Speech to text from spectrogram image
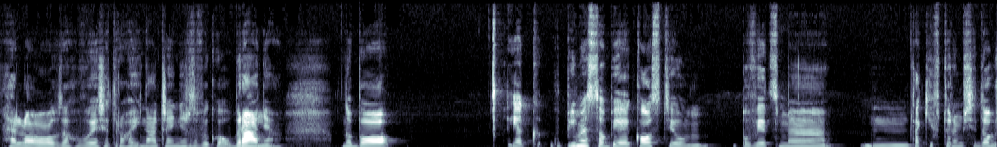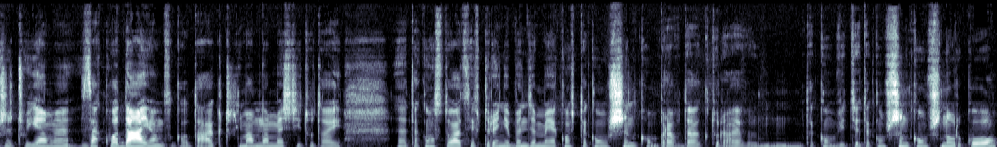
hello, zachowuje się trochę inaczej niż zwykłe ubrania. No bo jak kupimy sobie kostium, powiedzmy, taki, w którym się dobrze czujemy, zakładając go, tak? Czyli mam na myśli tutaj E, taką sytuację, w której nie będziemy jakąś taką szynką, prawda, która mm, taką, wiecie, taką szynką w sznurku,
